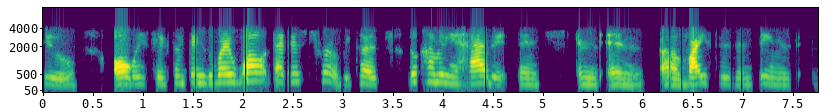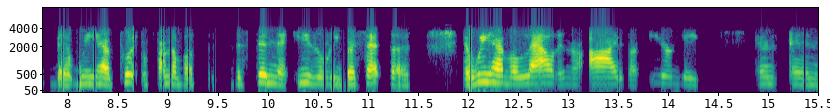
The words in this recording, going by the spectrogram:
to always take some things away. Well, that is true because look how many habits and and and uh, vices and things that we have put in front of us, the sin that easily besets us, that we have allowed in our eyes, our ear gates, and and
